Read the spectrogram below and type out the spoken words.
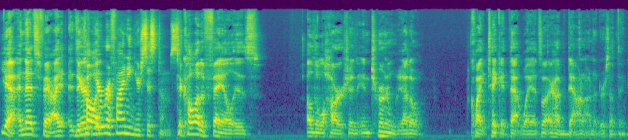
Yeah, and that's fair. I, you're, you're it refining your systems. to call it a fail is a little harsh, and internally I don't quite take it that way. It's not like I'm down on it or something.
